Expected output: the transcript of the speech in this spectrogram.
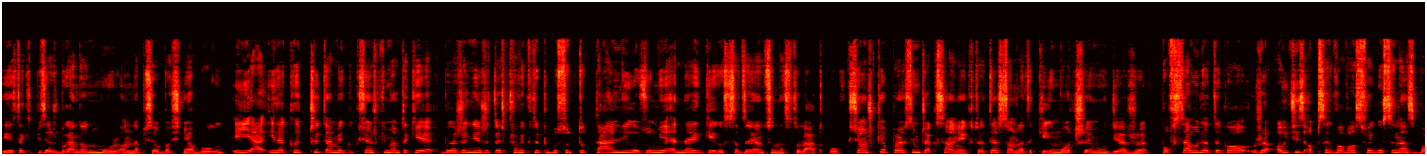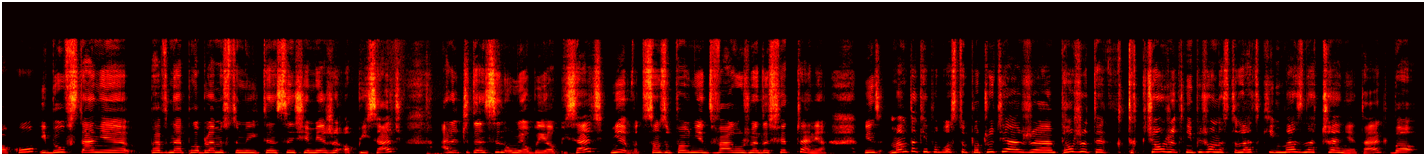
jest taki pisarz Brandon Mull, on napisał Bośniobór. I ja ilekroć czytam jego książki, mam takie wrażenie, że to jest człowiek, który po prostu totalnie rozumie energię rozsadzającą nastolatków. Książki o Percy Jacksonie, które też są dla takiej młodszej młodzieży, powstały dlatego, że ojciec obserwował swojego syna z boku i był w stanie pewne problemy, z którymi ten syn się mierzy, opisać, ale czy ten syn umiałby je opisać? Nie, bo to są zupełnie dwa różne doświadczenia. Więc mam takie po prostu poczucie, że to, że te książek nie piszą nastolatki ma znaczenie, tak? Bo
